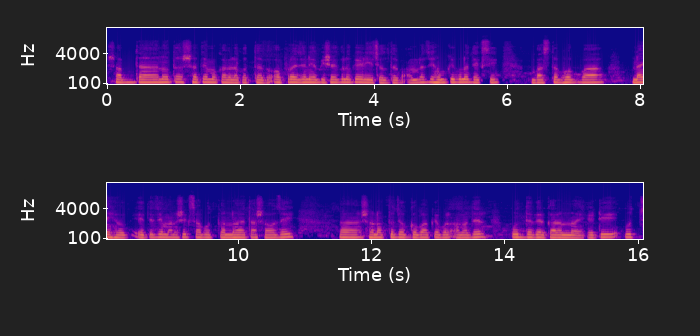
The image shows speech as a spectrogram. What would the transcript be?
সাবধানতার সাথে মোকাবেলা করতে হবে। অপ্রয়োজনীয় বিষয়গুলোকে এড়িয়ে চলতে হবে। আমরা যে হুমকিগুলো দেখছি, বাস্তব হোক বা নাই হোক, এতে যে মানসিক চাপ উৎপন্ন হয় তা সহজেই শনাক্তযোগ্য বা কেবল আমাদের উদ্বেগের কারণ নয়। এটি উচ্চ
